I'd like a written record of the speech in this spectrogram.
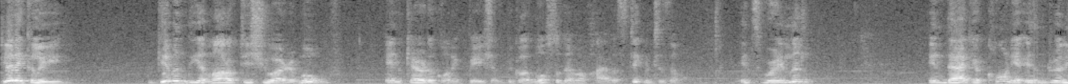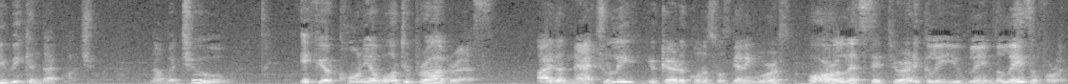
Clinically, given the amount of tissue I remove in keratoconic patients, because most of them have high astigmatism, it's very little. In that your cornea isn't really weakened that much. Number two, if your cornea were to progress, either naturally your keratoconus was getting worse, or let's say theoretically you blame the laser for it.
